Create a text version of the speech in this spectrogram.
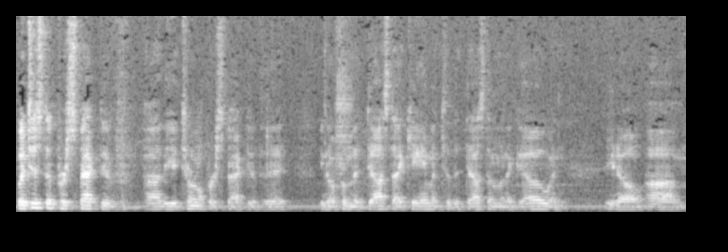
but just the perspective, uh, the eternal perspective that you know, from the dust I came, and to the dust I'm going to go, and you know, um,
